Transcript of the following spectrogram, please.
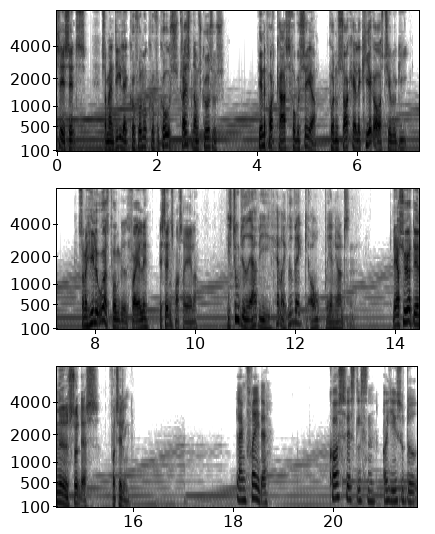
til Essens, som er en del af KFUM og KFK's kristendomskursus. Denne podcast fokuserer på den såkaldte kirkeårsteologi, som er hele udgangspunktet for alle essensmaterialer. I studiet er vi Henrik Hvidbæk og Brian Jørgensen. Lad os høre denne søndags fortælling. Langfredag. Korsfæstelsen og Jesu død.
